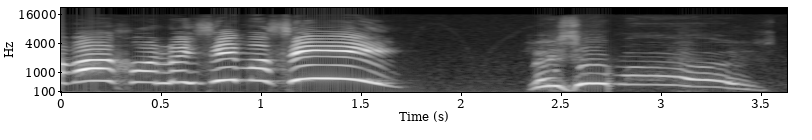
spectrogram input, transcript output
abajo, lo hicimos, sí. ¡Lo hicimos!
